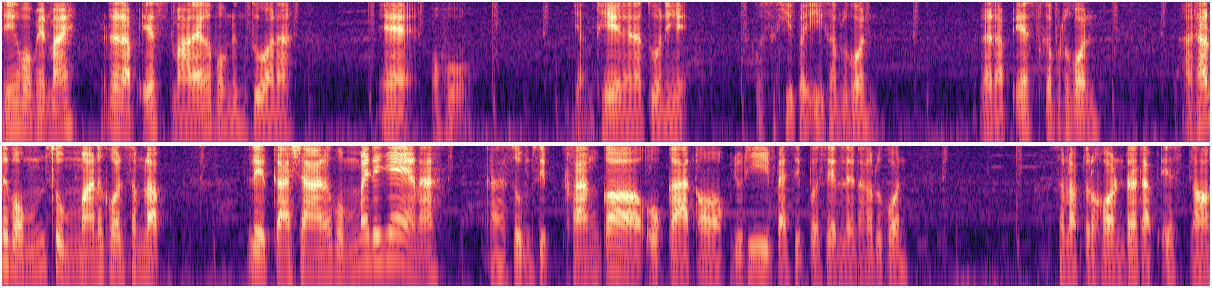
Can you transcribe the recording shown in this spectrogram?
นี่ครับผมเห็นไหมระดับ S มาแล้วครับผมหนึ่งตัวนะ แอะโอ้โห อย่างเท่เลยนะตัวนี้ กดสคิปไปอีกครับทุกคน ระดับ S ครับทุกคนอ่าเท่าที่ผมสุ่มมาทุกคนสำหรับเลดกาชานะผมไม่ได้แย่นะอ่าสุ่ม 10 ครั้งก็โอกาสออกอยู่ที่ 80%เลยนะครับทุกคนสำหรับตัวละครระดับ S เนาะ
